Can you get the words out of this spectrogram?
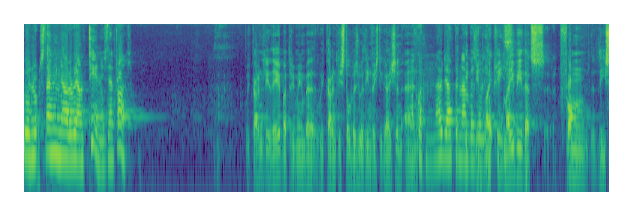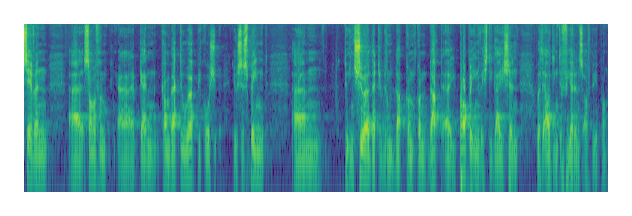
We're standing now around 10, is that right? We're currently there, but remember, we're currently still busy with the investigation I've and got no doubt the numbers it, it will may, increase. It may be that from the seven, uh, some of them uh, can come back to work because you, you suspend um, to ensure that you can conduct, a proper investigation without interference of people.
